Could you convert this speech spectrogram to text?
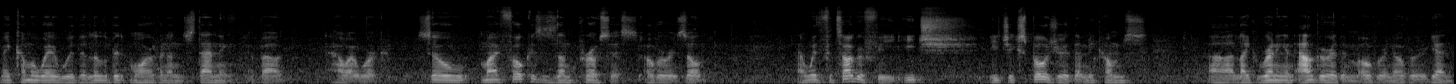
may come away with a little bit more of an understanding about how I work. So my focus is on process over result. And with photography, each, each exposure then becomes uh, like running an algorithm over and over again.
